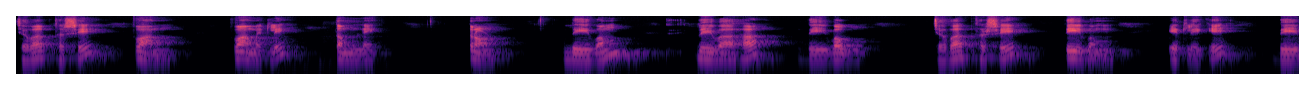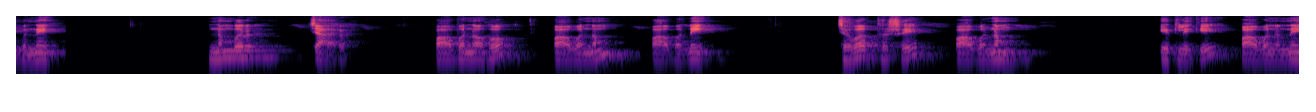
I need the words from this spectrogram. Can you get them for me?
જવાબ થશે ત્વામ. ત્વામ એટલે તમને. ત્રણ. દેવમ દેવાહ દેવૌ. જવાબ થશે દેવમ એટલે કે દેવને. નંબર ચાર. પાવન પાવનમ પાવને. જવાબ થશે પાવનમ એટલે કે પાવનને.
